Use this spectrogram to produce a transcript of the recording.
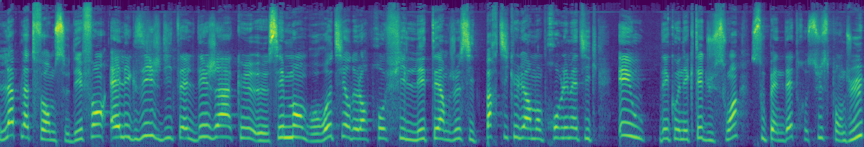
La plateforme se défend. Elle exige, dit-elle, déjà que euh, ses membres retirent de leur profil les termes, je cite, particulièrement problématiques et ou déconnectés du soin, sous peine d'être suspendus.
